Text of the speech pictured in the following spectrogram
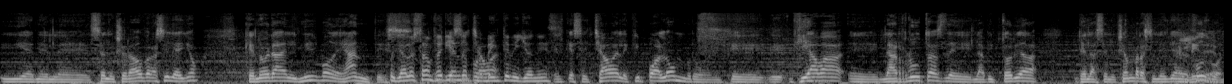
y en el eh, seleccionado brasileño que no era el mismo de antes. Pues ya lo están feriando se por 20 millones. El que se echaba el equipo al hombro, el que eh, guiaba eh, las rutas de la victoria de la selección brasileña de fútbol.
